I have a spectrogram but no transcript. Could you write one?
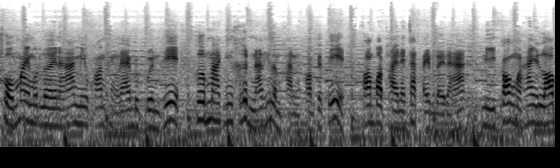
โฉมใหม่หมดเลยนะฮะมีความแข็งแรงบึกบึนที่เพิ่มมากยิ่งขึ้นนะที่สำคัญความเซฟตี้ความปลอดภัยเนี่ยจัดเต็มเลยนะฮะมีกล้องมาให้รอบ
